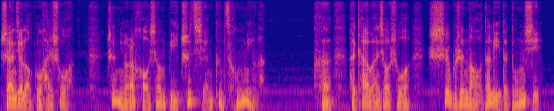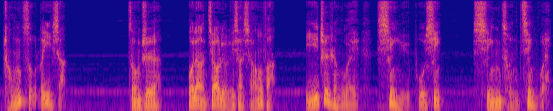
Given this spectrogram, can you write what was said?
珊姐老公还说，这女儿好像比之前更聪明了，哼，还开玩笑说是不是脑袋里的东西重组了一下。总之，我俩交流了一下想法，一致认为信与不信。心存敬畏。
